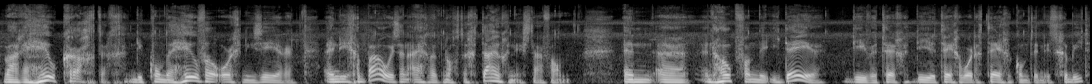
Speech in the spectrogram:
waren heel krachtig. Die konden heel veel organiseren. En die gebouwen zijn eigenlijk nog de getuigenis daarvan. En uh, een hoop van de ideeën die, we tegen, die je tegenwoordig tegenkomt in dit gebied...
